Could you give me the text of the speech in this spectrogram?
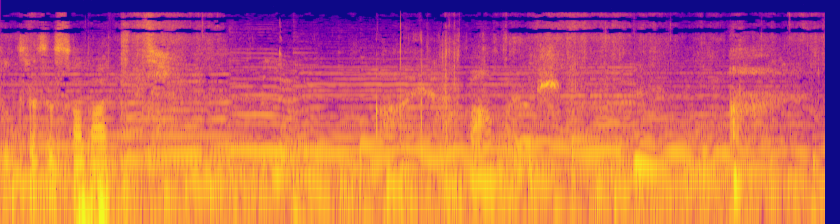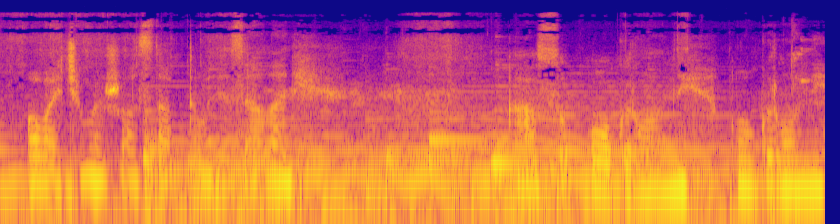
sutra za salatiti. Vamo još. Ovaj ćemo još ostaviti, on je zeleni. A su ogromni, ogromni,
